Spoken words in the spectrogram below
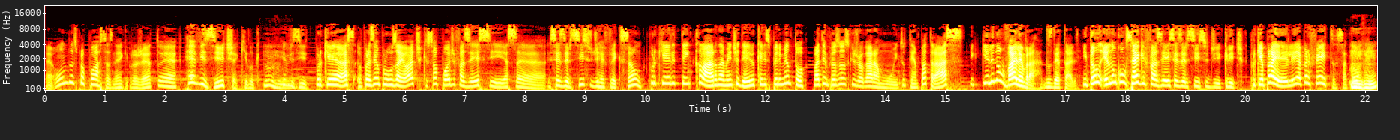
É uma das propostas, né? Que o projeto é revisite aquilo que. Uhum. Revisite. Porque, por exemplo, o Zayote que só pode fazer esse, essa, esse exercício de reflexão porque ele tem claro na mente dele o que ele experimentou. Mas tem pessoas que jogaram há muito tempo atrás e que ele não vai lembrar dos detalhes. Então ele não consegue fazer esse exercício de crítica. Porque para ele é perfeito, sacou? Uhum.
